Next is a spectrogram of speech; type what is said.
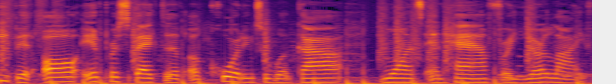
Keep it all in perspective according to what God wants and have for your life.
